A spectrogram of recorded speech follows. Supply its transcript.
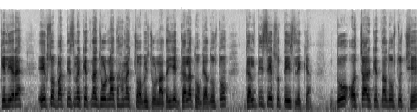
क्लियर है? 132 में कितना जोड़ना था? हमें 24 जोड़ना था। ये गलत हो गया दोस्तों। गलती से 123 लिख गया। दो और चार कितना दोस्तों? छः।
